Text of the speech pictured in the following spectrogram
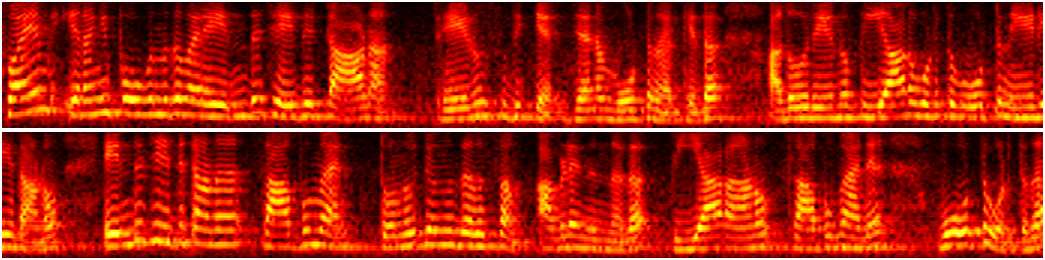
സ്വയം ഇറങ്ങിപ്പോകുന്നത് വരെ എന്ത് ചെയ്തിട്ടാണ് രേണു സുധിക്ക് ജനം വോട്ട് നൽകിയത്. അതോ രേണു പി ആർ കൊടുത്ത് വോട്ട് നേടിയതാണോ? എന്ത് ചെയ്തിട്ടാണ് സാബുമാൻ തൊണ്ണൂറ്റൊന്ന് ദിവസം അവിടെ നിന്നത്? പി ആർ ആണോ സാബുമാന് വോട്ട് കൊടുത്തത്?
